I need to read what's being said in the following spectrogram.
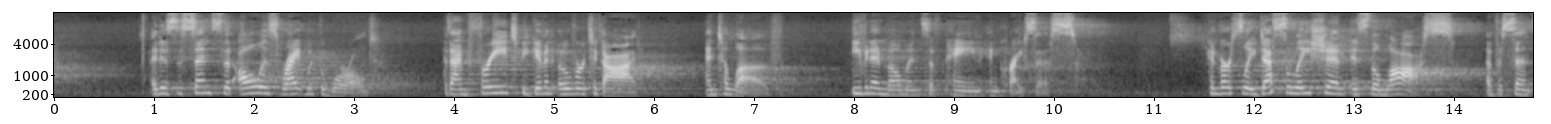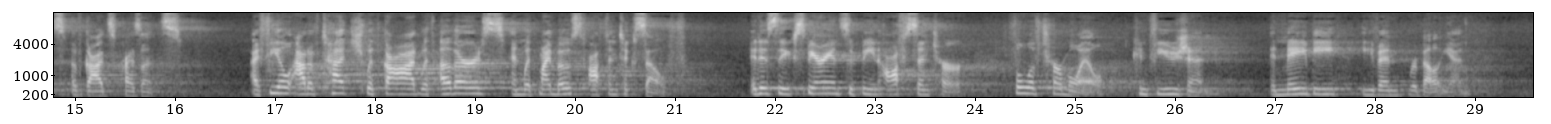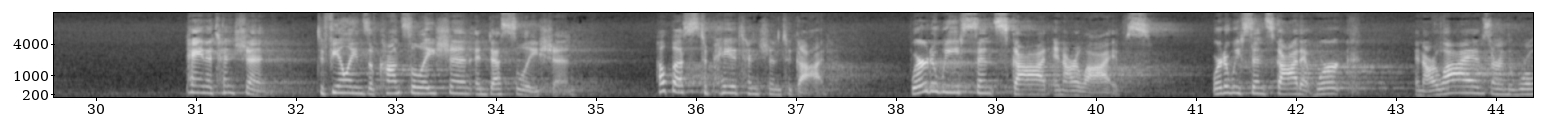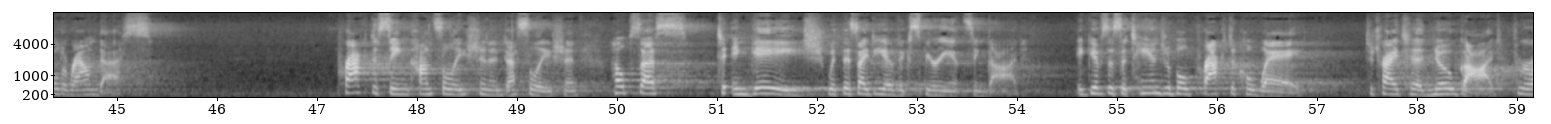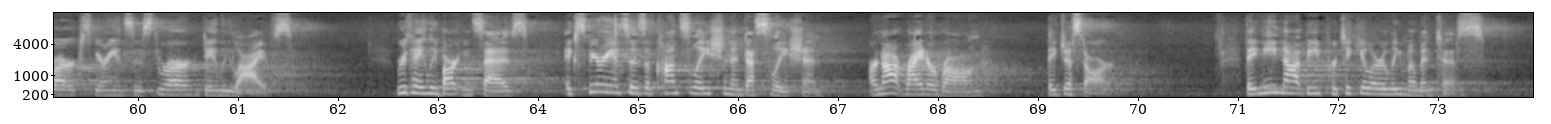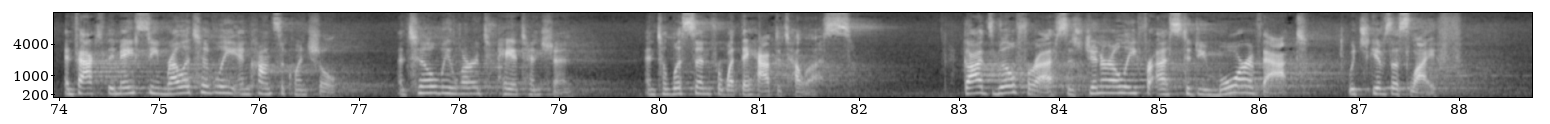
It is the sense that all is right with the world, that I'm free to be given over to God and to love, even in moments of pain and crisis. Conversely, desolation is the loss of a sense of God's presence. I feel out of touch with God, with others, and with my most authentic self. It is the experience of being off center, full of turmoil, confusion, and maybe even rebellion. Paying attention to feelings of consolation and desolation. Help us to pay attention to God. Where do we sense God in our lives? Where do we sense God at work, in our lives, or in the world around us? Practicing consolation and desolation helps us to engage with this idea of experiencing God. It gives us a tangible, practical way to try to know God through our experiences, through our daily lives. Ruth Haley Barton says experiences of consolation and desolation are not right or wrong, they just are. They need not be particularly momentous. In fact, they may seem relatively inconsequential until we learn to pay attention and to listen for what they have to tell us. God's will for us is generally for us to do more of that which gives us life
